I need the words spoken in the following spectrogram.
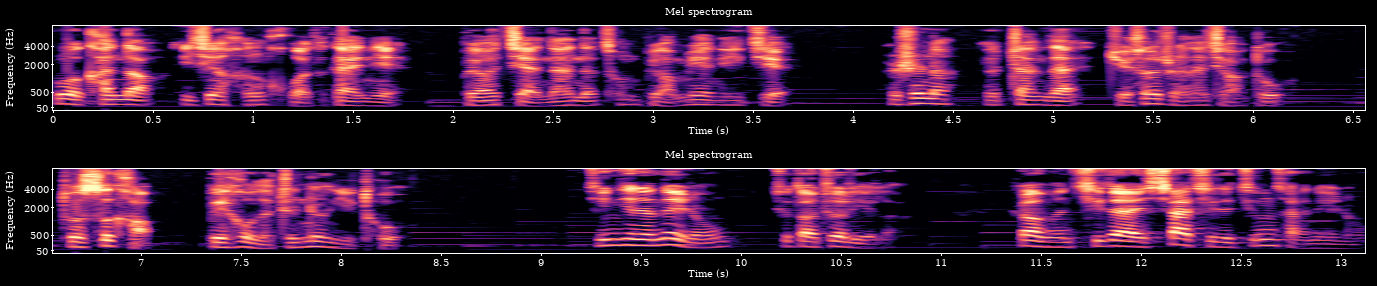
如果看到一些很火的概念，不要简单的从表面理解，而是呢，要站在决策者的角度，多思考背后的真正意图。今天的内容就到这里了。让我们期待下期的精彩内容。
